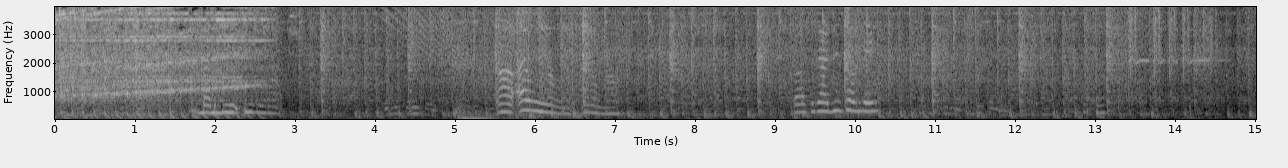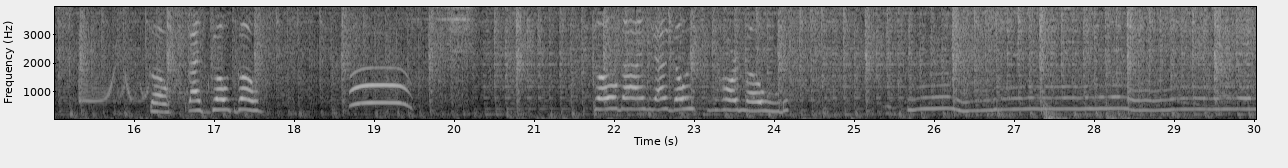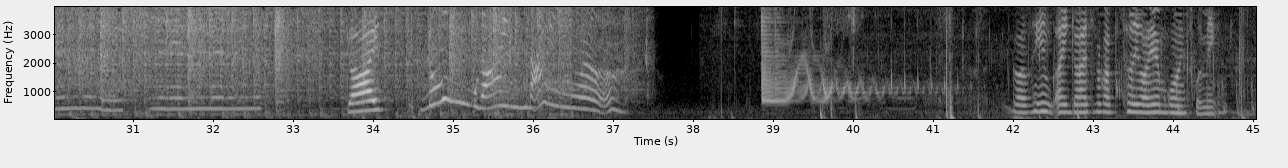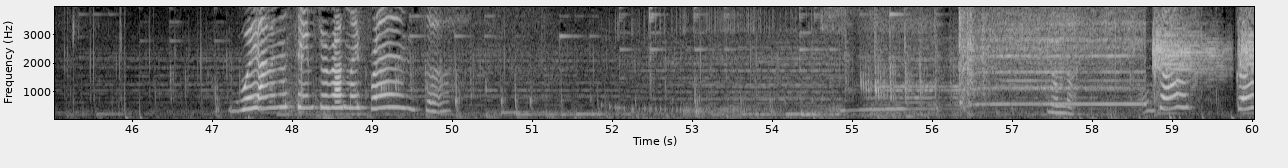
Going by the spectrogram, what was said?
Go, guys, go, go. Ah! Go, guys, we gotta go. Is hard mode. Guys, no, guys. Guys, I, guys, I forgot to tell you I am going swimming. Wait, I'm in the same server as my friends. No, I'm not. Go, go.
